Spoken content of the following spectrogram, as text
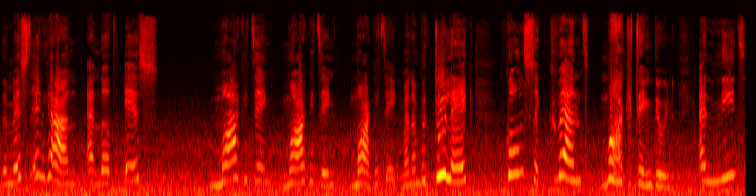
de mist ingaan. En dat is marketing, marketing, marketing. Maar dan bedoel ik consequent marketing doen. En niet.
